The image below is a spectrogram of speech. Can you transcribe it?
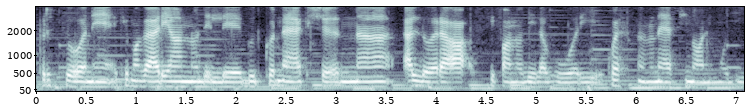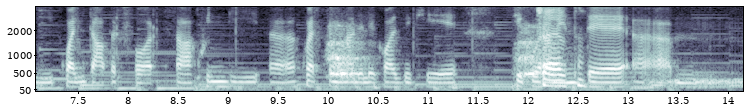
persone che magari hanno delle good connection, allora si fanno dei lavori. Questo non è sinonimo di qualità per forza, quindi eh, questa è una delle cose che sicuramente... Certo. Ehm,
